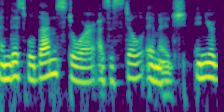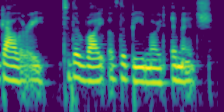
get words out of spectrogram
and this will then store as a still image in your gallery to the right of the B mode image.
